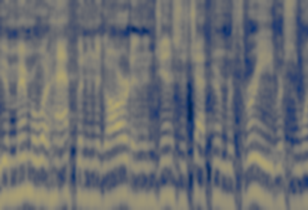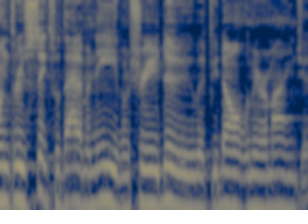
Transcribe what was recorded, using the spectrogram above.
you remember what happened in the garden in Genesis chapter number 3, verses 1 through 6 with Adam and Eve. I'm sure you do, if you don't, let me remind you.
